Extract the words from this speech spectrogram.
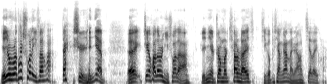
也就是说，他说了一番话，但是人家，呃，这话都是你说的啊，人家专门挑出来几个不相干的，然后接到一块儿，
